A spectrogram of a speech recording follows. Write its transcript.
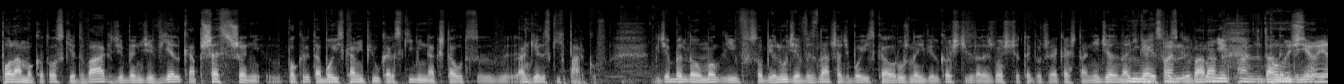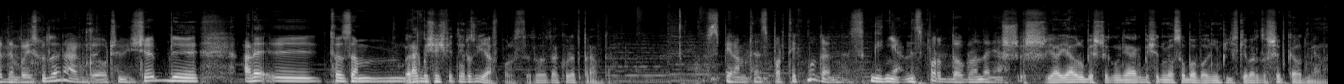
Pola Mokotowskie 2, gdzie będzie wielka przestrzeń pokryta boiskami piłkarskimi na kształt y, angielskich parków, gdzie będą mogli w sobie ludzie wyznaczać boiska o różnej wielkości w zależności od tego, czy jakaś ta niedzielna liga Niech jest pan, rozgrywana. Niech pan pomyśli dniu. o jednym boisku dla rugby, oczywiście, y, ale to za... Rugby się świetnie rozwija w Polsce, to, to akurat prawda. Wspieram ten sport jak mogę. To jest genialny sport do oglądania. Ja, ja lubię szczególnie jakby siedmioosobowe olimpijskie, bardzo szybka odmiana.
